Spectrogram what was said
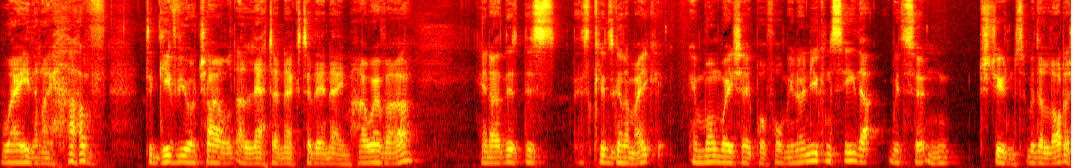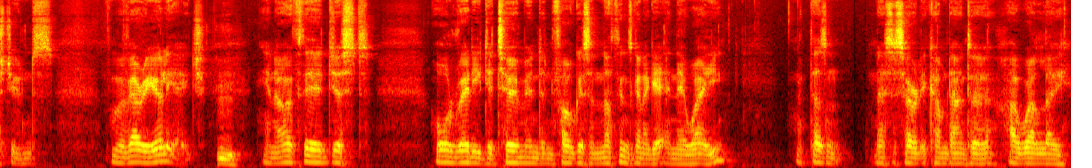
way that I have to give your child a letter next to their name. However, you know, this this this kid's going to make it in one way, shape, or form. You know, and you can see that with certain students, with a lot of students, from a very early age. Hmm. You know, if they're just already determined and focused, and nothing's going to get in their way, it doesn't necessarily come down to how well they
